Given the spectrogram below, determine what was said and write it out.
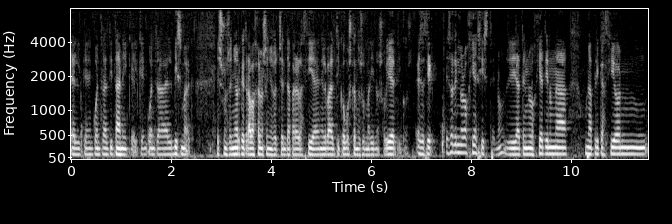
el que encuentra el Titanic, el que encuentra el Bismarck, es un señor que trabaja en los años 80 para la CIA en el Báltico buscando submarinos soviéticos. Es decir, esa tecnología existe, ¿no? Y la tecnología tiene una, una aplicación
